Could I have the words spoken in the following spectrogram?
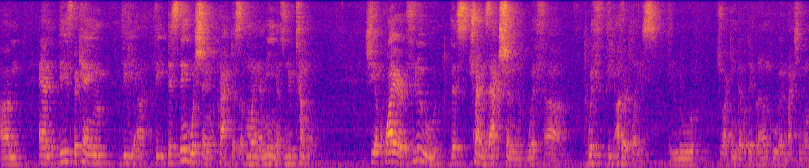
Um, and these became the, uh, the distinguishing practice of Mãe Aninha's new temple. She acquired through this transaction with, uh, with the other place, through Joaquim Devo de Branco and Martinho,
